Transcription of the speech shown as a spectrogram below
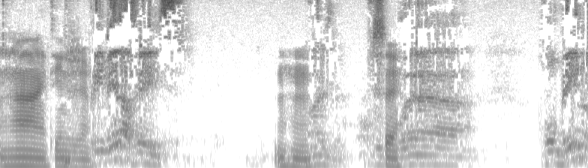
Ah, entendi. Primeira vez. Uhum. Manja. Tipo, é, roubei no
